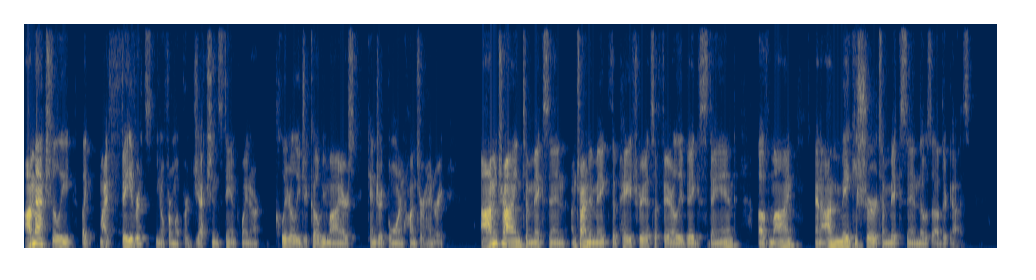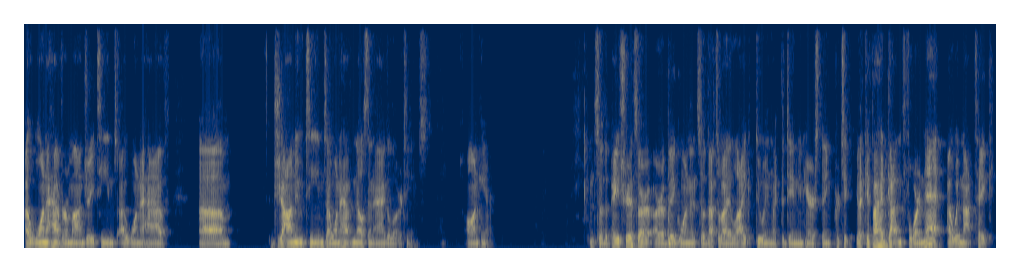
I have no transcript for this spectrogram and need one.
I'm actually like my favorites, you know, from a projection standpoint are clearly Jakobi Myers, Kendrick Bourne, Hunter Henry. I'm trying to mix in, I'm trying to make the Patriots a fairly big stand of mine, and I'm making sure to mix in those other guys. I want to have Rhamondre teams. I want to have um, Jonnu teams. I want to have Nelson Agholor teams on here. And so the Patriots are, are a big one. And so that's what I like doing, like the Damien Harris thing. Partic- like if I had gotten Fournette, I would not take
